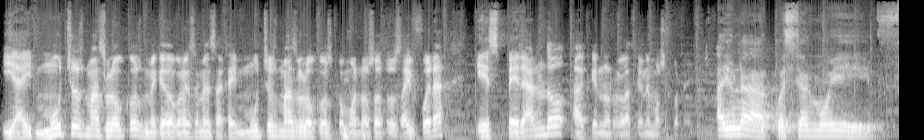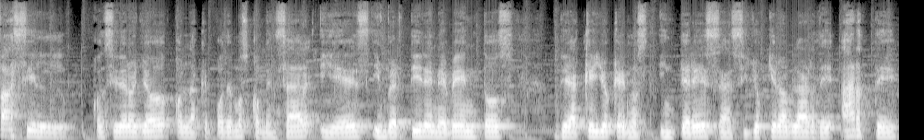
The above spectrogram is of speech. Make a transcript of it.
y hay muchos más locos, me quedo con ese mensaje, hay muchos más locos como nosotros ahí fuera, esperando a que nos relacionemos con ellos. Hay una cuestión muy fácil, considero yo, con la que podemos comenzar y es invertir en eventos de aquello que nos interesa. Si yo quiero hablar de arte,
